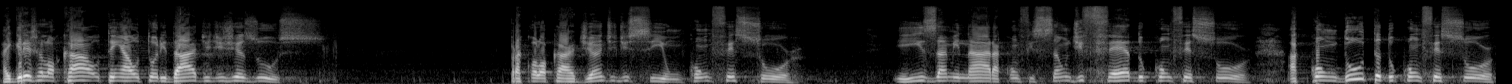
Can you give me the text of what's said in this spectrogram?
A igreja local tem a autoridade de Jesus para colocar diante de si um confessor e examinar a confissão de fé do confessor, a conduta do confessor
